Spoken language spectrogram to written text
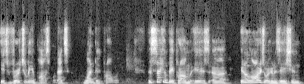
It's virtually impossible. That's one big problem. The second big problem is uh, in a large organization,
